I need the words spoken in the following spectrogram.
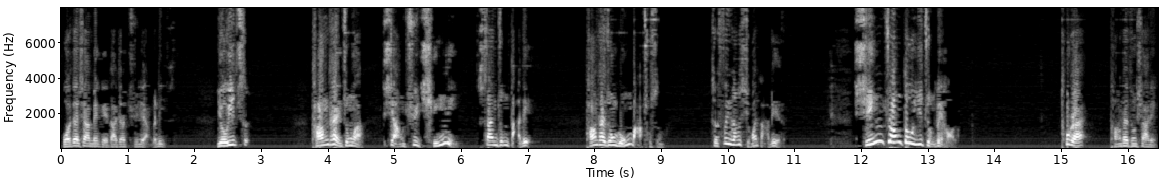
我在下面给大家举两个例子。有一次，唐太宗啊。想去秦岭山中打猎，唐太宗戎马出身，是非常喜欢打猎的，行装都已准备好了。突然，唐太宗下令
